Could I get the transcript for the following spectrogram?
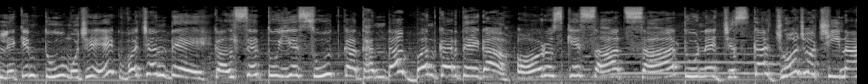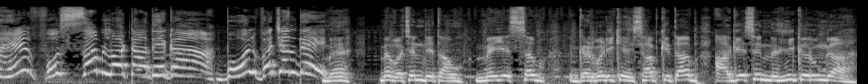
लेकिन तू मुझे एक वचन दे। कल से तू ये सूद का धंधा बंद कर देगा। और उसके साथ साथ तूने जिसका जो जो छीना है वो सब लौटा देगा। बोल वचन दे। मैं मैं वचन देता हूँ। मैं ये सब गड़बड़ी के हिसाब किताब आगे से नहीं करूँगा।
